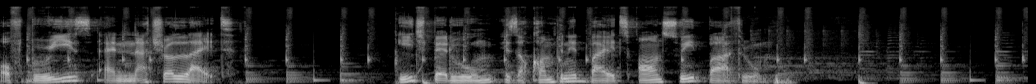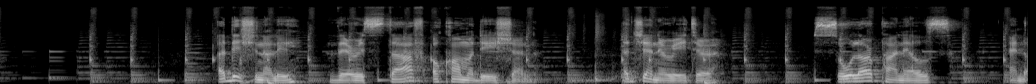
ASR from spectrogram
of breeze and natural light. Each bedroom is accompanied by its ensuite bathroom. Additionally, there is staff accommodation, a generator, solar panels, and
